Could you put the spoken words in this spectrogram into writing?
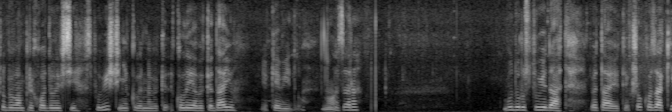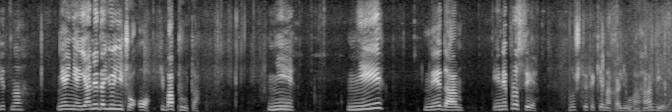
щоб вам приходили всі сповіщення, коли, ми, коли я викидаю яке відео. Ну, а зараз буду розповідати. Питають, якщо коза кітна. Ні, ні, я не даю нічого. О, хіба прута. Ні. Ні, не дам. І не проси. Ну ж ти таке нахалюга, га, біла.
